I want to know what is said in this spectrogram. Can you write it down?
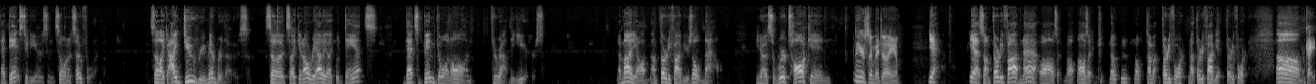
at dance studios and so on and so forth so like I do remember those. So it's like in all reality, like with dance, that's been going on throughout the years. Now, mind you, I'm, I'm 35 years old now. You know, so we're talking, You're same age I am. yeah, yeah. So I'm 35 now. Well, I was like, well, I was like, nope, nope. Time out. 34, not 35 yet. 34. Um, Okay,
